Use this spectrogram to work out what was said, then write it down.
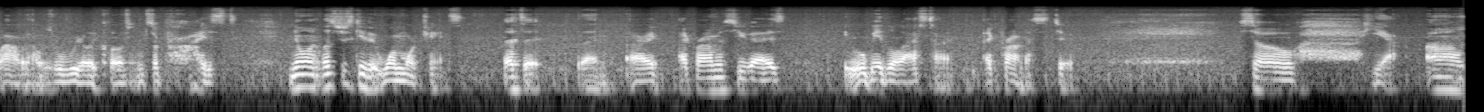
Wow, that was really close. I'm surprised. You know what? Let's just give it one more chance. That's it, then. Alright? I promise you guys it will be the last time. I promise, too. So, yeah. Um.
